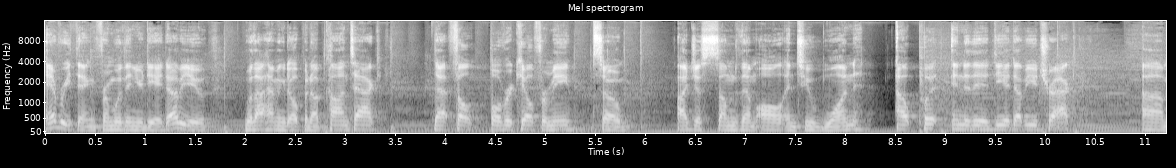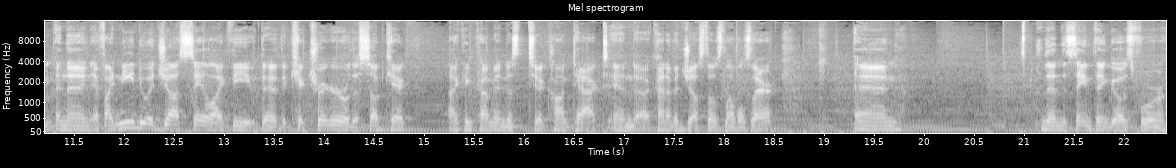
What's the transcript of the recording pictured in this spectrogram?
everything from within your DAW without having to open up Kontakt. That felt overkill for me, so I just summed them all into one output into the DAW track. Um, and then if I need to adjust, say like the, the, the kick trigger or the sub kick, I can come into to Kontakt and uh, kind of adjust those levels there. And then the same thing goes for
